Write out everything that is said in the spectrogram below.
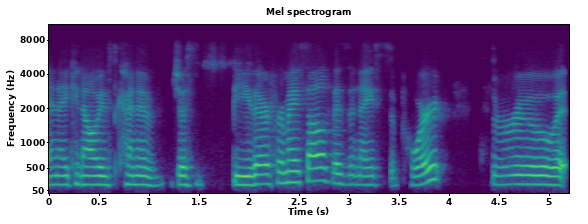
and I can always kind of just be there for myself as a nice support through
